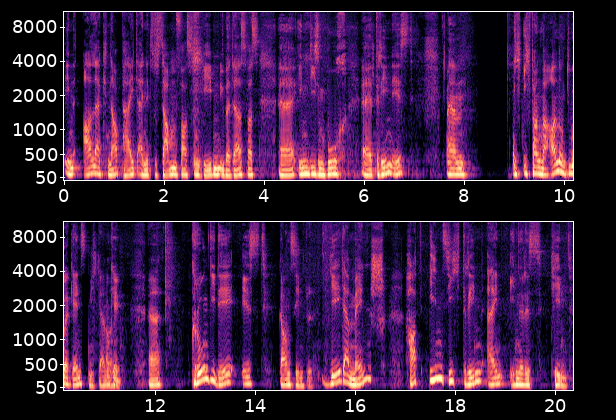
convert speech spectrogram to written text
in aller Knappheit eine Zusammenfassung geben über das, was äh, in diesem Buch äh, drin ist. Ähm, ich, ich fange mal an und du ergänzt mich gerne. Okay. Äh, Grundidee ist ganz simpel. Jeder Mensch hat in sich drin ein inneres Kind.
